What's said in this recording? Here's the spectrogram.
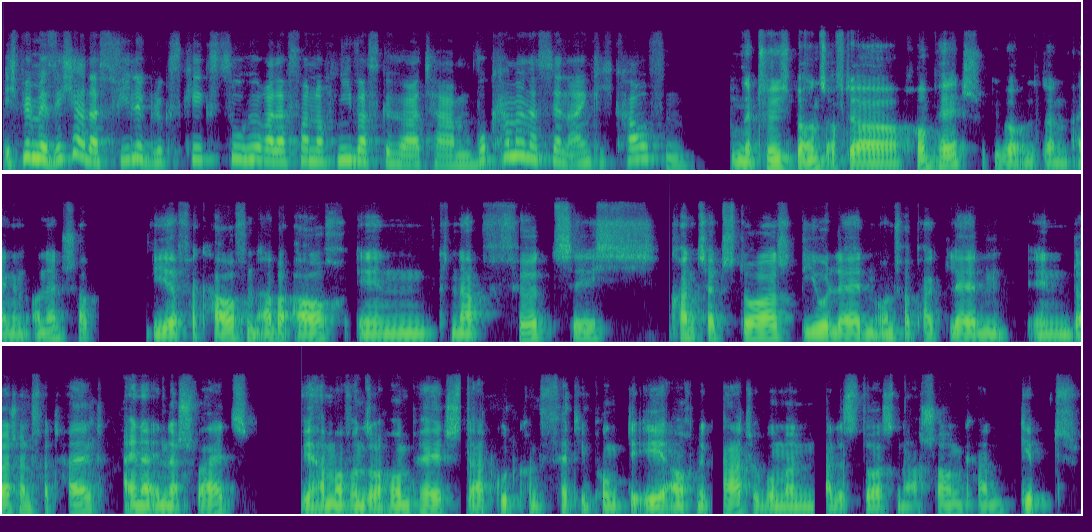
Ich bin mir sicher, dass viele Glückskeks-Zuhörer davon noch nie was gehört haben. Wo kann man das denn eigentlich kaufen? Natürlich bei uns auf der Homepage über unseren eigenen Online-Shop. Wir verkaufen aber auch in knapp 40 Concept Stores, Bioläden, Unverpacktläden in Deutschland verteilt, einer in der Schweiz. Wir haben auf unserer Homepage startgutkonfetti.de auch eine Karte, wo man alle Stores nachschauen kann. Gibt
